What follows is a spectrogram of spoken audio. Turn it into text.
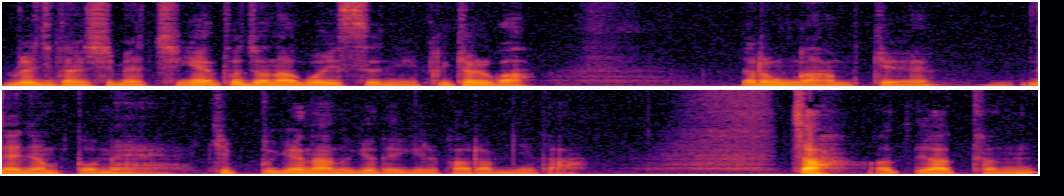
레지던시 매칭에 도전하고 있으니 그 결과 여러분과 함께 내년 봄에 기쁘게 나누게 되길 바랍니다. 자, 여하튼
